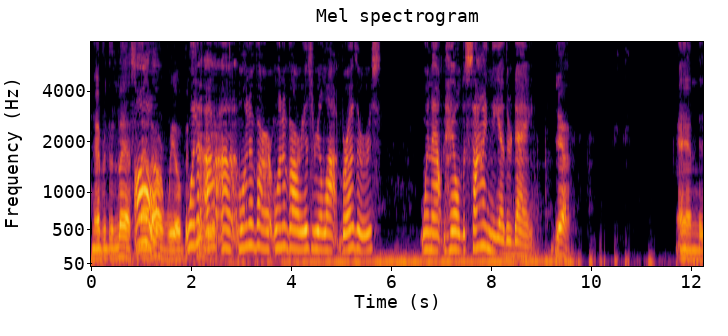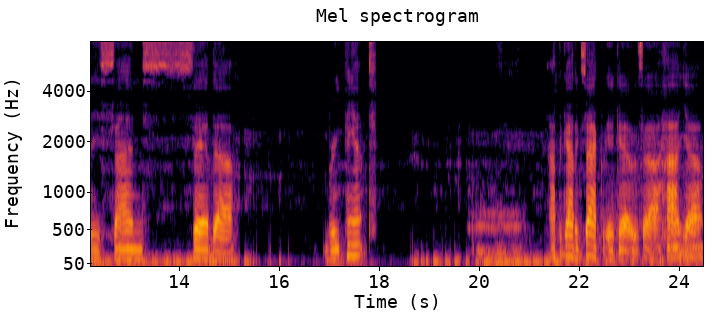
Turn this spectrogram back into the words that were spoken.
Nevertheless, not Oh, our will, but one your of will. our uh, one of our one of our Israelite brothers went out and held a sign the other day. Yeah. And the sign said, uh, repent I forgot exactly. It goes uh, Haya.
